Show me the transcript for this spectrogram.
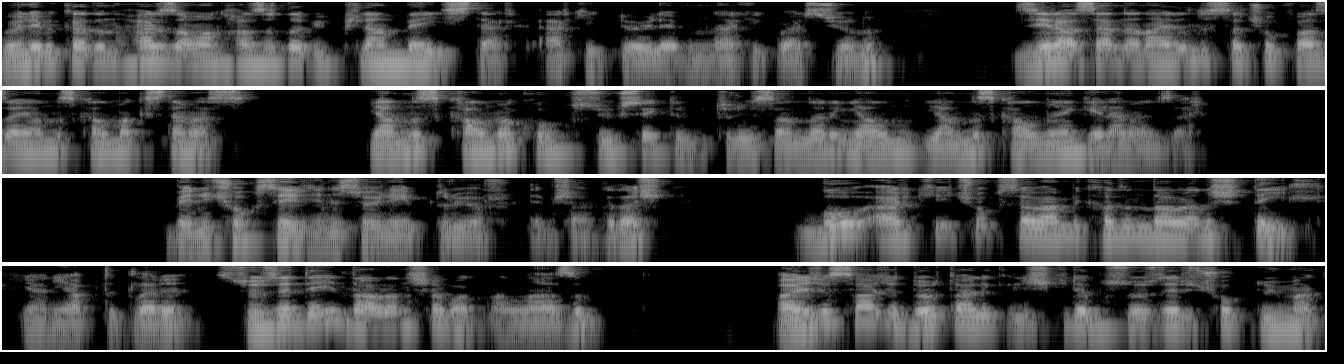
Böyle bir kadın her zaman hazırda bir plan B ister. Erkek de öyle, bunun erkek versiyonu. Zira senden ayrılırsa çok fazla yalnız kalmak istemez. Yalnız kalma korkusu yüksektir bu tür insanların. Yalnız kalmaya gelemezler. Beni çok sevdiğini söyleyip duruyor demiş arkadaş. Bu erkeği çok seven bir kadın davranışı değil. Yani yaptıkları. Söze değil davranışa bakman lazım. Ayrıca sadece 4 aylık ilişkide bu sözleri çok duymak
